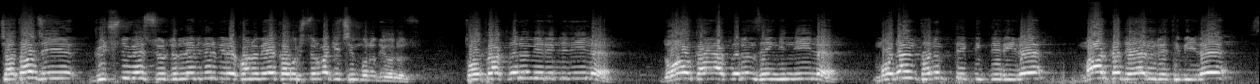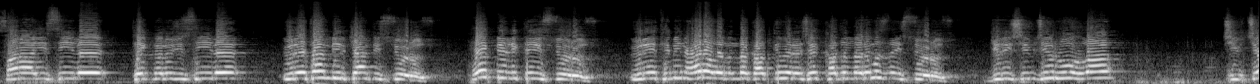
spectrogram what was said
Çatalca'yı güçlü ve sürdürülebilir bir ekonomiye kavuşturmak için bunu diyoruz. Toprakların verimliliğiyle, doğal kaynakların zenginliğiyle, modern tarım teknikleriyle, marka değer üretimiyle, sanayisiyle, teknolojisiyle üreten bir kent istiyoruz. Hep birlikte istiyoruz. Üretimin her alanında katkı verecek kadınlarımız da istiyoruz. Girişimci ruhla çiftçi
